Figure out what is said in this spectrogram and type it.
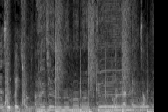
边是北村八景，很多人在拍照。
